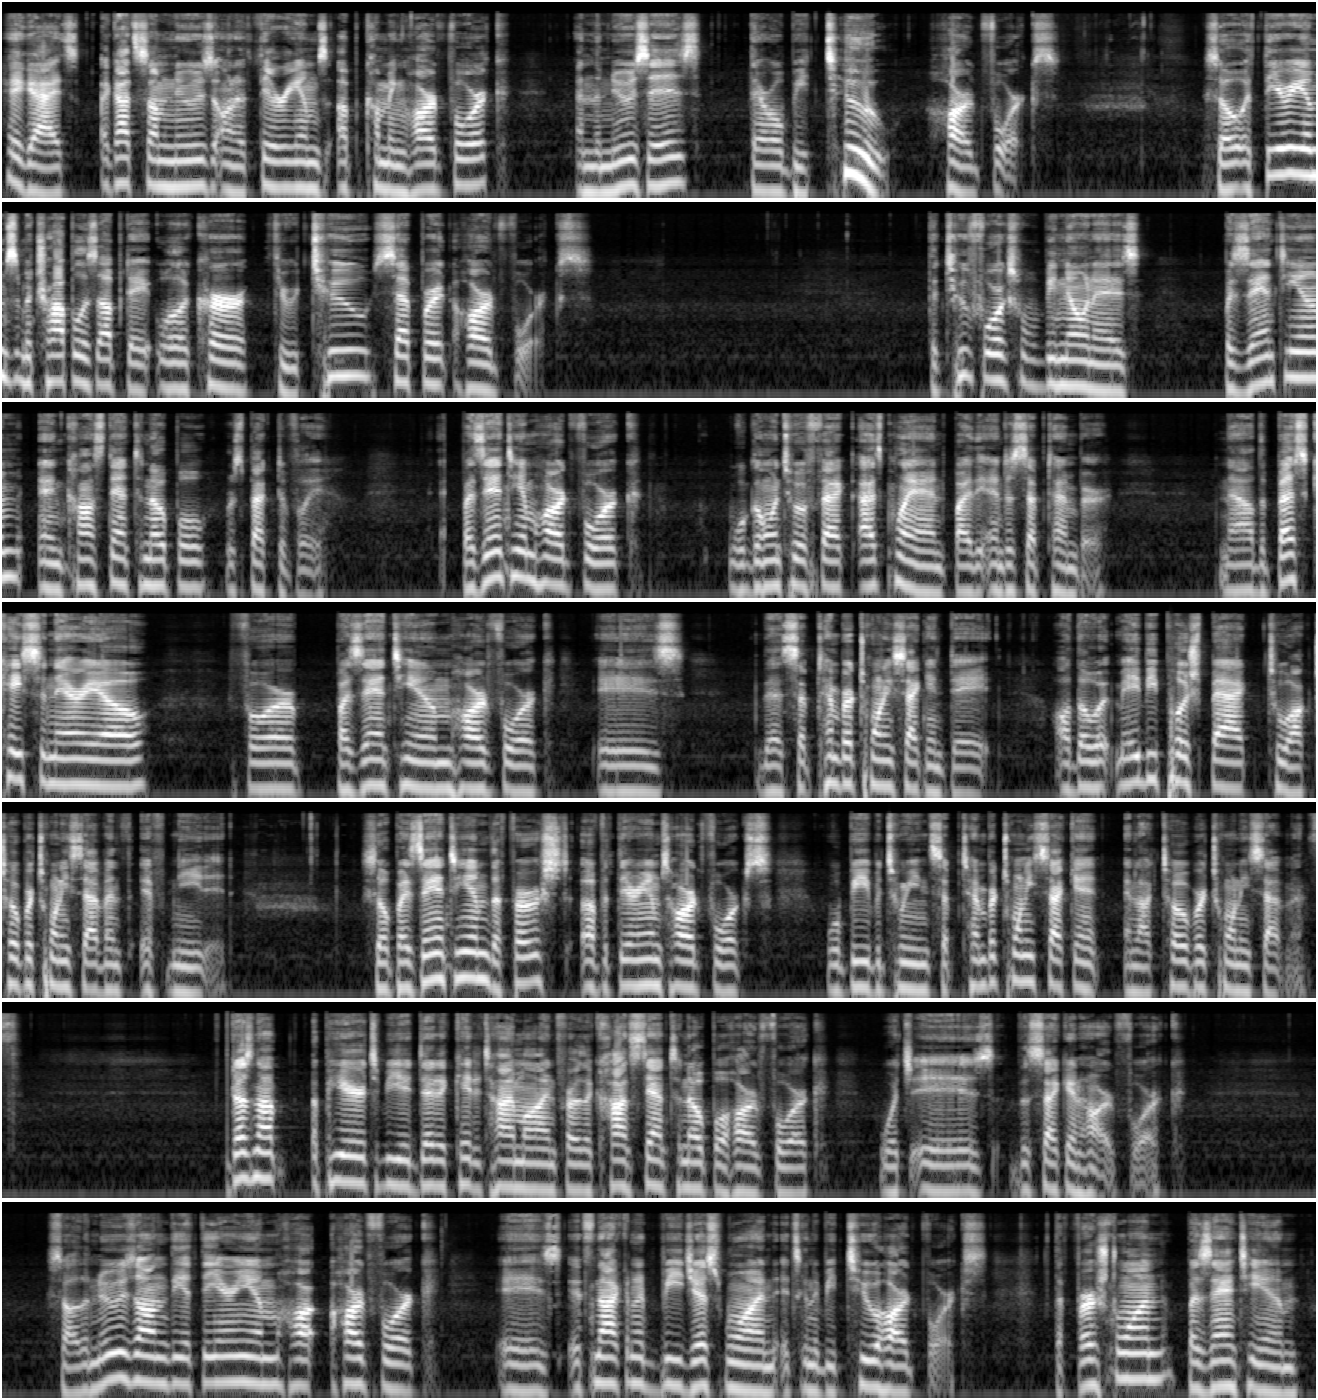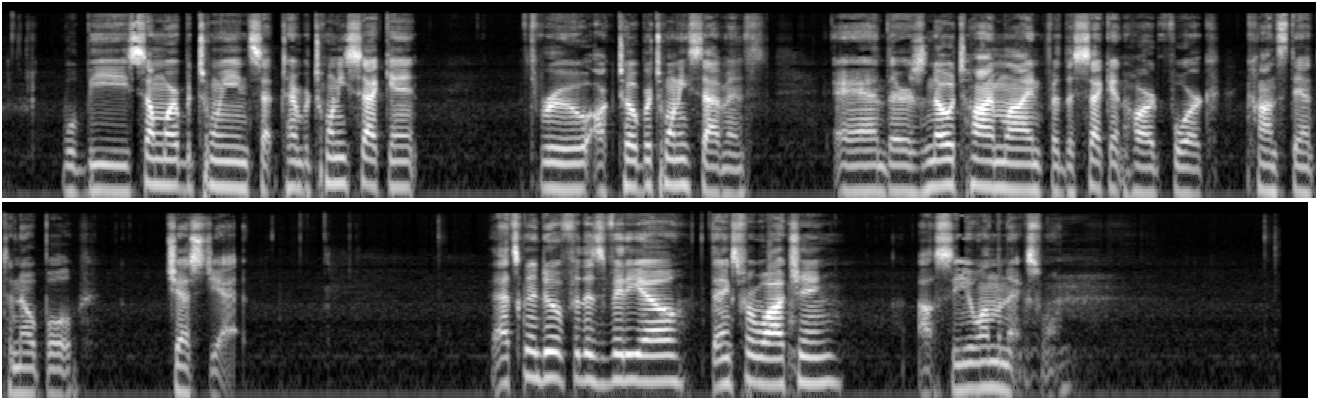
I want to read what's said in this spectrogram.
Hey guys, I got some news on Ethereum's upcoming hard fork, and the news is there will be two hard forks. So Ethereum's Metropolis update will occur through two separate hard forks. The two forks will be known as Byzantium and Constantinople respectively. Byzantium hard fork will go into effect as planned by the end of September. Now, the best case scenario for Byzantium hard fork is the September 22nd date, although it may be pushed back to October 27th if needed. So, Byzantium, the first of Ethereum's hard forks, will be between September 22nd and October 27th. There does not appear to be a dedicated timeline for the Constantinople hard fork, which is the second hard fork. So the news on the Ethereum hard fork is it's not going to be just one, it's going to be two hard forks. The first one, Byzantium, will be somewhere between September 22nd through October 27th, and there's no timeline for the second hard fork, Constantinople, just yet. That's going to do it for this video. Thanks for watching. I'll see you on the next one.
